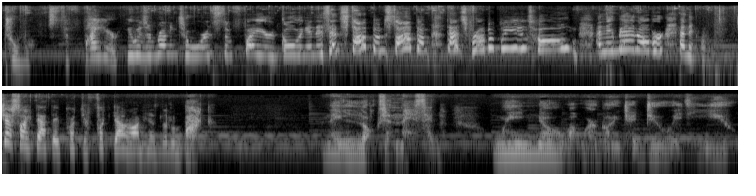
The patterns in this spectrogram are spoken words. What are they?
towards the fire. He was running towards the fire going and they said, stop him, stop him. That's probably his home. And they ran over and they, just like that, they put their foot down on his little back. And they looked and they said, we know what we're going to do with you.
